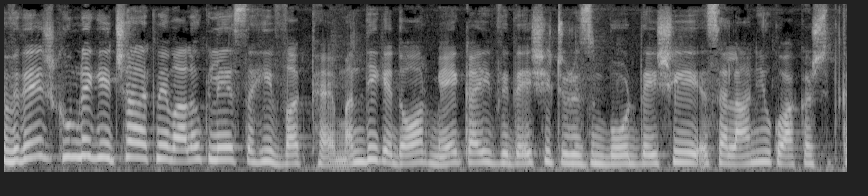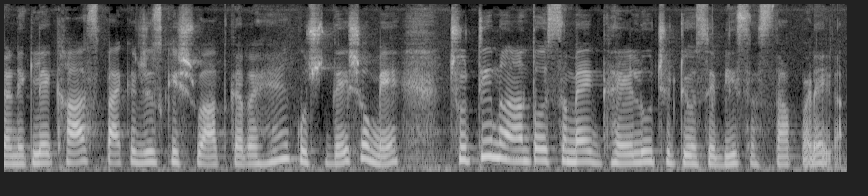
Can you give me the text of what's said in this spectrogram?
की इच्छा रखने वालों के लिए सही वक्त है। मंदी के दौर में कई विदेशी टूरिज़्म बोर्ड देशी सैलानियों को आकर्षित करने के लिए खास पैकेजेस की शुरुआत कर रहे हैं। कुछ देशों में छुट्टी मनाना तो इस समय घरेलू छुट्टियों से भी सस्ता पड़ेगा।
